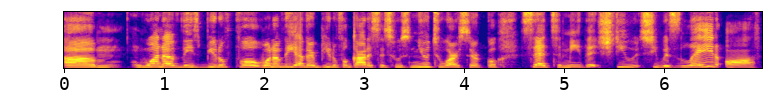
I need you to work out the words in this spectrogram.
um, one of these beautiful, one of the other beautiful goddesses who's new to our circle said to me that she she was laid off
